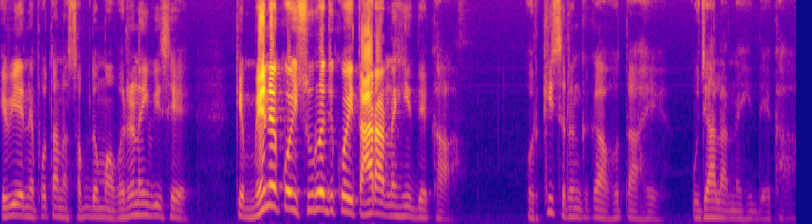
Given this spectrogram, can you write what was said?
એવી એને પોતાના શબ્દોમાં વર્ણવી છે કે મેને કોઈ સૂરજ કોઈ તારા નહીં દેખા, ઓર किस રંગ કા હોતા है ઉજાલા નહીં દેખા?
